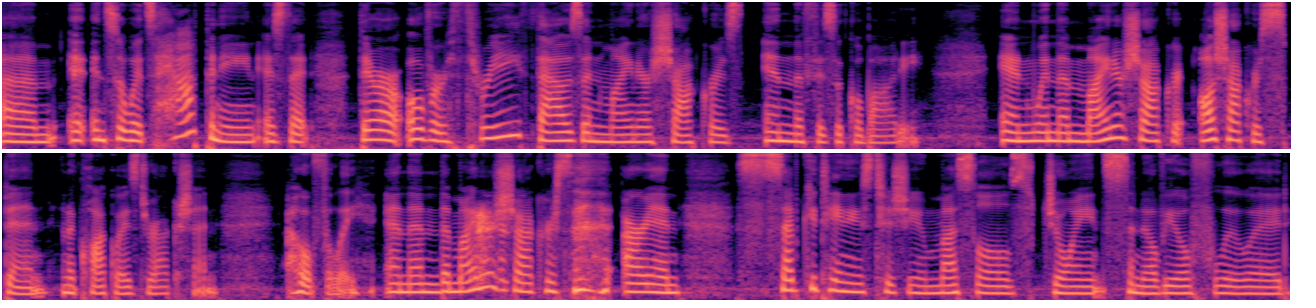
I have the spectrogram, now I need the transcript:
Um, and, and so what's happening is that there are over 3,000 minor chakras in the physical body. And when the minor chakra, all chakras spin in a clockwise direction, hopefully. And then the minor chakras are in subcutaneous tissue, muscles, joints, synovial fluid,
